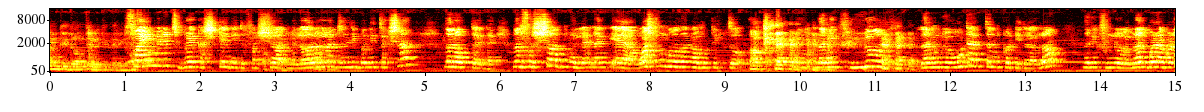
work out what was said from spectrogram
ನಿಂತಿದ್ರು ಅಂತ ಹೇಳ್ತಿದ್ದೀರಿ. ಫೈವ್ ಮಿನಿಟ್ಸ್ ಬ್ರೇಕ್ ಅಷ್ಟೇ ಇದ್ದಿದ್ದು ಫಸ್ಟ್ ಶೋ ಆದ್ಮೇಲೆ. ಅವರೆಲ್ಲ ಜಲ್ದಿ ಬಂದಿದ ತಕ್ಷಣ ನಾನು ಹೋಗ್ತಾ ಇದ್ದೆ. ನಾನು ಫಸ್ಟ್ ಶೋ ಆದ್ಮೇಲೆ ನಂಗೆ ವಾಶ್ರೂಮ್ ಹೋದಂಗ ಆಗ್ಬಿಟ್ಟಿತ್ತು. ನನಗೆ ಫುಲ್ಲು ನನ್ಗೆ ಊಟ ತಂದು ಕೊಟ್ಟಿದ್ರು ಅವರು ನನಗೆ ಫುಲ್ ನಂಗೆ ಬಡ ಬಡ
